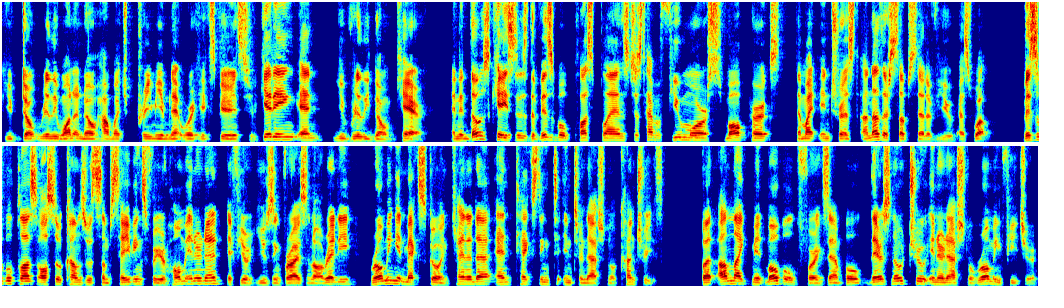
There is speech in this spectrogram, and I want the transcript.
You don't really want to know how much premium network experience you're getting, and you really don't care. And in those cases, the Visible Plus plans just have a few more small perks that might interest another subset of you as well. Visible Plus also comes with some savings for your home internet if you're using Verizon already, roaming in Mexico and Canada, and texting to international countries. But unlike Mint Mobile, for example, there's no true international roaming feature,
